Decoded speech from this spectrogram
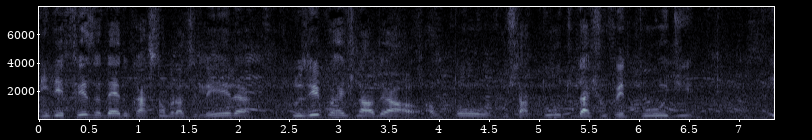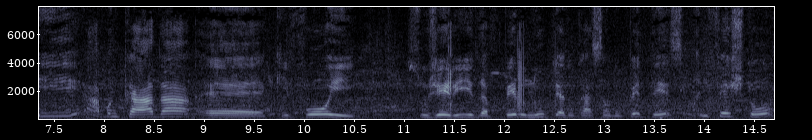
em defesa da educação brasileira, Inclusive o Reginaldo é autor do Estatuto da Juventude e a bancada é, que foi sugerida pelo Núcleo de Educação do PT se manifestou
